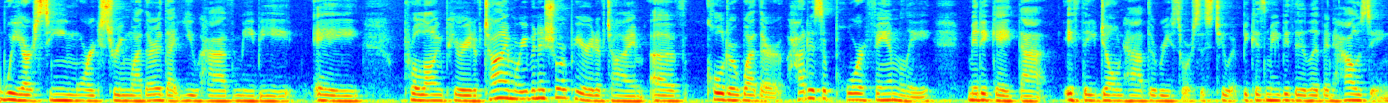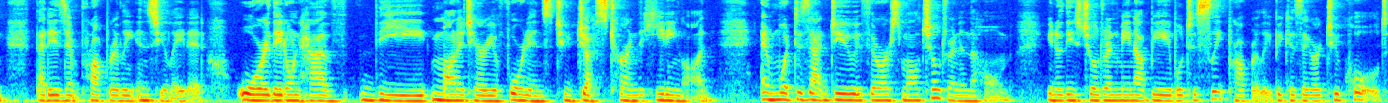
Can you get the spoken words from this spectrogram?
we are seeing more extreme weather that you have maybe a prolonged period of time or even a short period of time of colder weather. How does a poor family mitigate that if they don't have the resources to it? Because maybe they live in housing that isn't properly insulated or they don't have the monetary affordance to just turn the heating on. And what does that do if there are small children in the home? You know these children may not be able to sleep properly because they are too cold.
